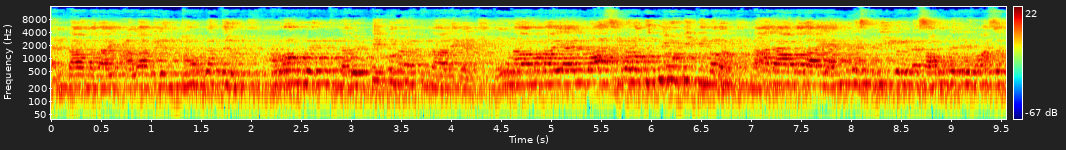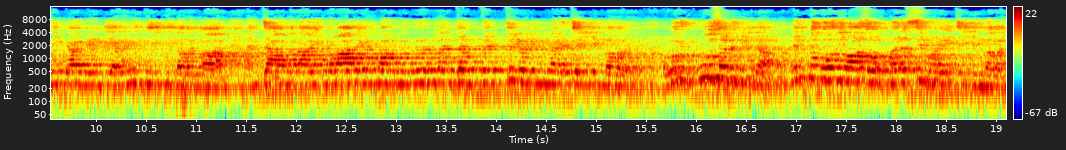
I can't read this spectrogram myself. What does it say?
രണ്ടാമതായി അളവിലും തൂക്കത്തിലും കുറവ് വരുത്തുന്ന വെട്ടിപ്പ് നടത്തുന്ന ആളുകൾ. മൂന്നാമതായി അയൽവാസികളെ ബുദ്ധിമുട്ടിക്കുന്നവർ നാലാമതായി അന്യ സ്ത്രീകളുടെ സൗന്ദര്യം ആസ്വദിക്കാൻ വേണ്ടി ഇറങ്ങിത്തിരിക്കുന്നവന്മാർ അഞ്ചാമതായി പ്രവാചകൻ പറഞ്ഞു നിർലജ്ജം തെറ്റുകൾ ഇങ്ങനെ ചെയ്യുന്നവർ. ഒരു കൂസലുമില്ല എന്ത് ബോധിവാസവും പരസ്യമായി ചെയ്യുന്നവൻ.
